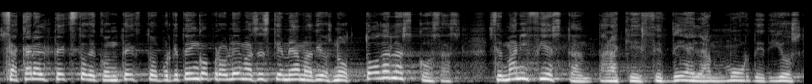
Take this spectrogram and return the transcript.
sacar el texto de contexto, porque tengo problemas, es que me ama Dios. No, todas las cosas se manifiestan para que se vea el amor de Dios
